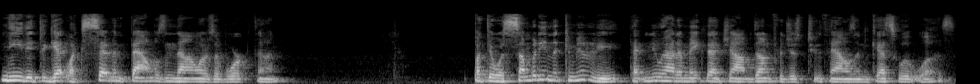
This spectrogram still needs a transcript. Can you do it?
needed to get like $7,000 of work done. But there was somebody in the community that knew how to make that job done for just 2000 Guess who it was?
